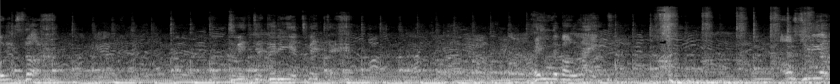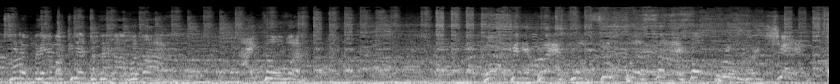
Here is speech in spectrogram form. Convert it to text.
Koningsdag 2023. Helemaal lijp. Als jullie ook zin hebben helemaal knetter te gaan vandaag. Eindhoven. Walking in blast from super size on proven shit.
